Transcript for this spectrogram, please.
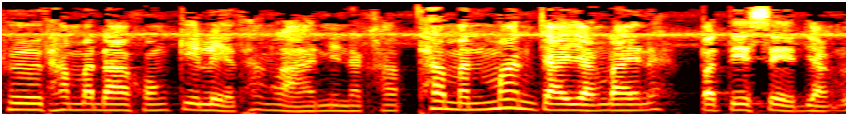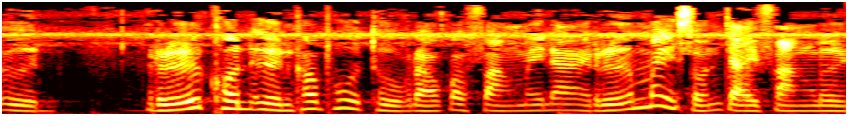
คือธรรมดาของกิเลสทั้งหลายนี่นะครับ ถ้ามันมั่นใจอย่างใดนะปฏิเสธอย่างอื่น หรือคนอื่นเขาพูดถูกเราก็ฟังไม่ได้ หรือไม่สนใจฟังเลย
